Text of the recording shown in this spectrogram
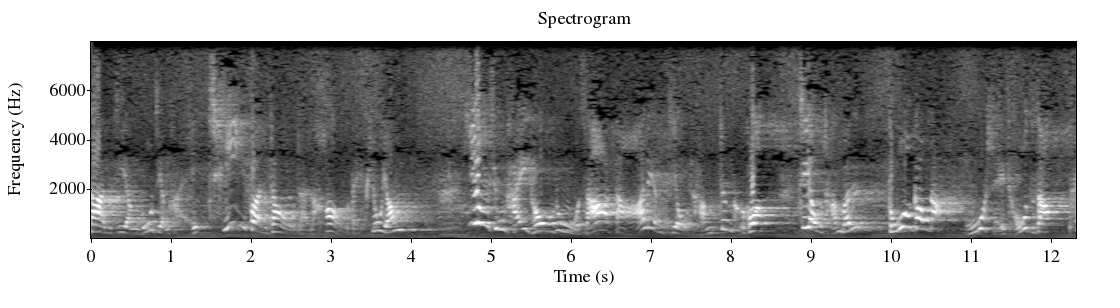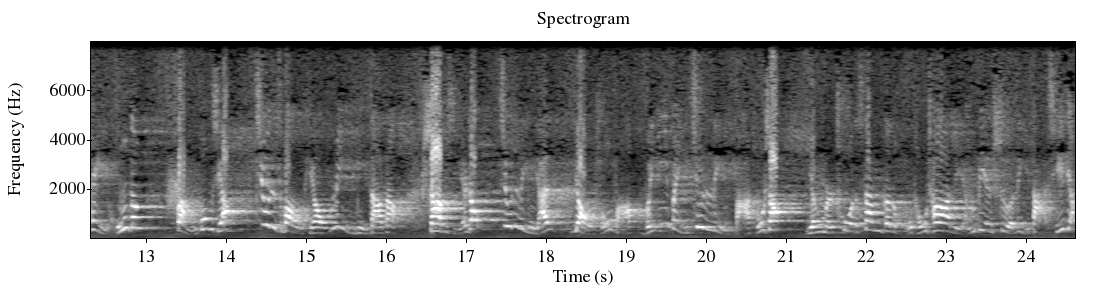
山，将如江海，旗帆招展，浩带飘扬。英雄抬头容我洒，大量教场真可夸。教场门多高大，五色绸子扎，配红灯放光霞，军字报条密密匝匝，上写着军令严，要守法，违背军令把头杀。营门戳着三根虎头叉，两边设立大旗架。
